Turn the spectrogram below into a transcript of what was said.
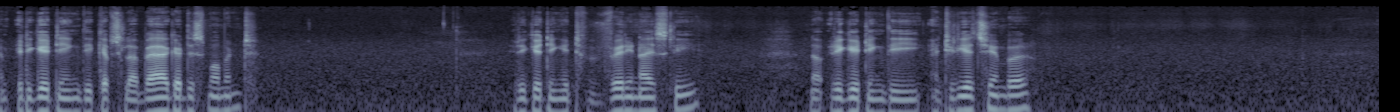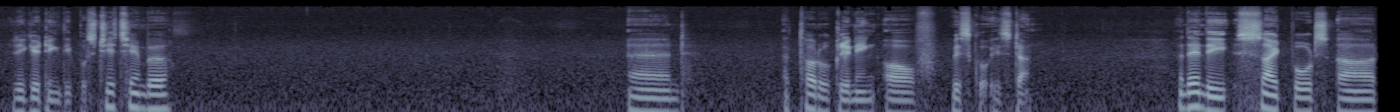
I'm irrigating the capsular bag at this moment. Irrigating it very nicely. Now irrigating the anterior chamber. Irrigating the posterior chamber. And a thorough cleaning of visco is done. And then the side ports are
